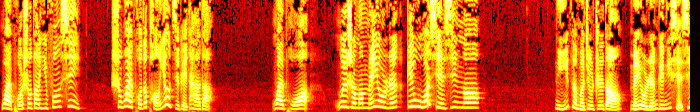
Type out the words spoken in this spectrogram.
外婆收到一封信，是外婆的朋友寄给她的。外婆，为什么没有人给我写信呢？你怎么就知道没有人给你写信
